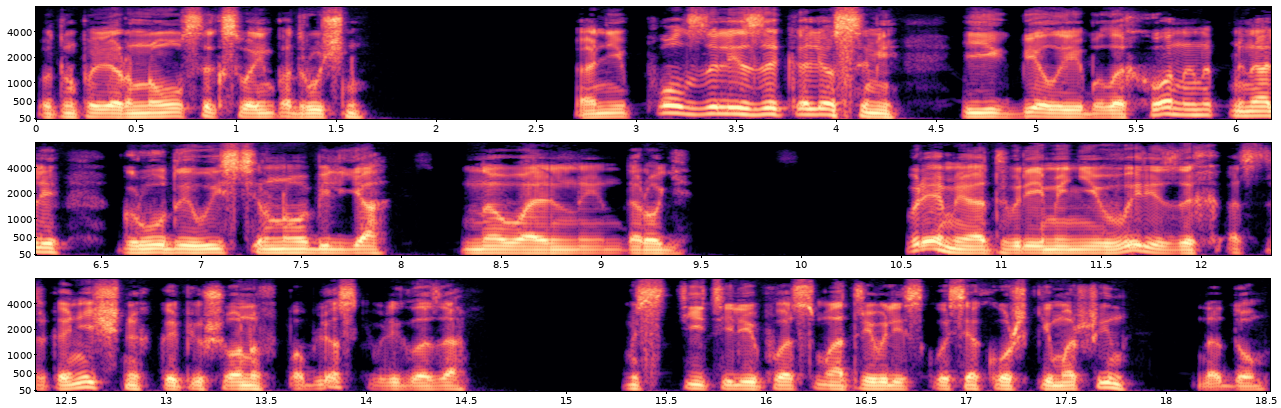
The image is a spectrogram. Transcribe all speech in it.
Вот он повернулся к своим подручным. Они ползали за колесами, и их белые балахоны напоминали груды выстиранного белья, навальные на дороге. Время от времени в вырезах от строконечных капюшонов поблескивали глаза. Мстители посматривали сквозь окошки машин на дом.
